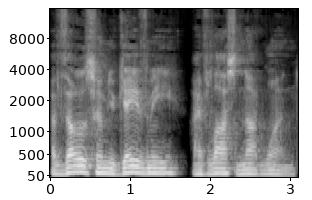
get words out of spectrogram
Of those whom you gave me, I have lost not one.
